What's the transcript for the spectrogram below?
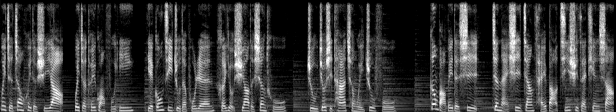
为着教会的需要，为着推广福音，也供给主的仆人和有需要的圣徒，主就使他成为祝福。更宝贝的是，这乃是将财宝积蓄在天上。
